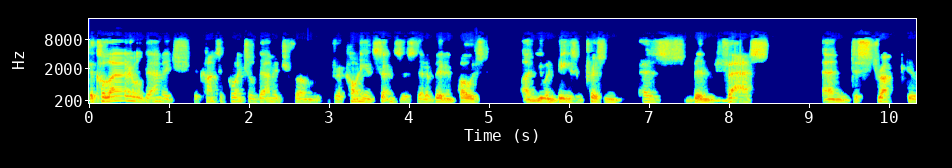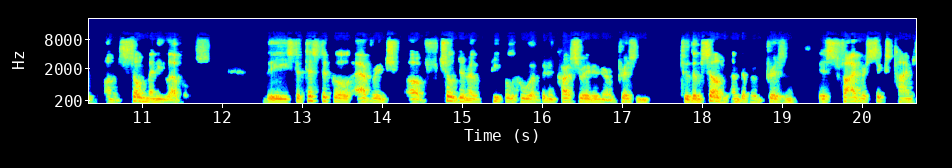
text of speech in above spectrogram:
The collateral damage, the consequential damage from draconian sentences that have been imposed on human beings in prison has been vast and destructive on so many levels. The statistical average of children of people who have been incarcerated or in prison to themselves end up in prison is five or six times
